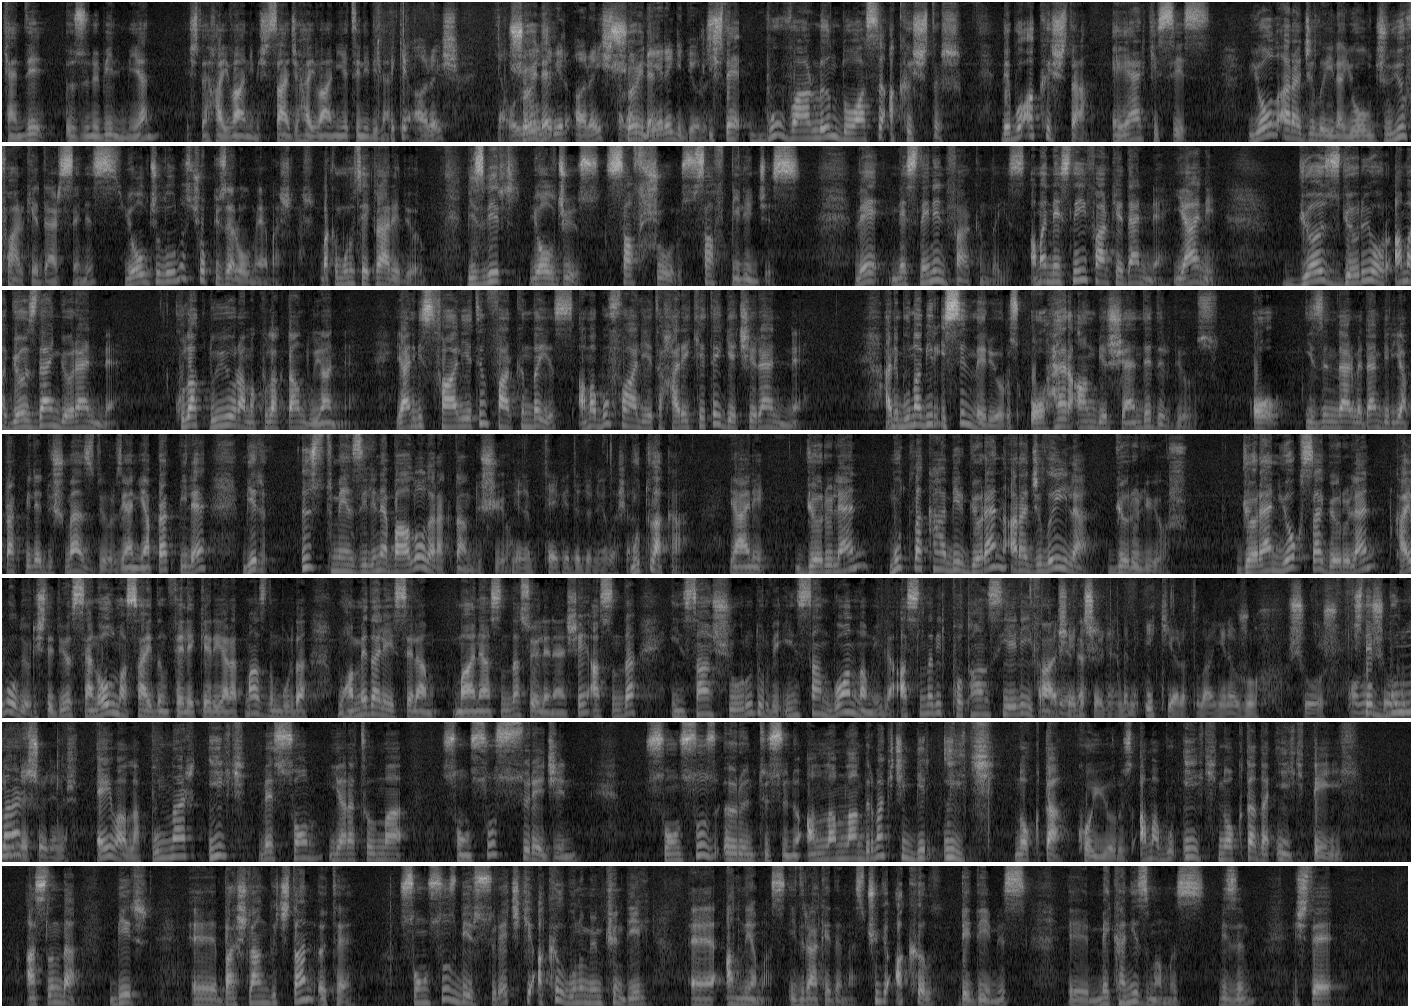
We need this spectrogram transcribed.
Kendi özünü bilmeyen işte hayvan imiş. Sadece hayvaniyetini bilen. Peki arayış? Ya o yolda bir arayış da var. Bir yere gidiyoruz. İşte bu varlığın doğası akıştır. Ve bu akışta eğer ki siz yol aracılığıyla yolcuyu fark ederseniz yolculuğunuz çok güzel olmaya başlar. Bakın bunu tekrar ediyorum. Biz bir yolcuyuz. Saf şuuruz, saf bilinciz. Ve nesnenin farkındayız. Ama nesneyi fark eden ne? Yani göz görüyor ama gözden gören ne? Kulak duyuyor ama kulaktan duyan ne? Yani biz faaliyetin farkındayız ama bu faaliyeti harekete geçiren ne? Hani buna bir isim veriyoruz. O her an bir şendedir diyoruz. O izin vermeden bir yaprak bile düşmez diyoruz. Yani yaprak bile bir üst menziline bağlı olaraktan düşüyor. Yine tevhide dönüyor başa. Mutlaka. Yani görülen mutlaka bir gören aracılığıyla görülüyor. Gören yoksa görülen kayboluyor. İşte diyor sen olmasaydın felekleri yaratmazdın. Burada Muhammed Aleyhisselam manasında söylenen şey aslında insan şuurudur ve insan bu anlamıyla aslında bir potansiyeli ifade Şeyde eder. söylenir değil mi? İlk yaratılan yine ruh, şuur, onun İşte bunlar- söylenir. Eyvallah. Bunlar ilk ve son yaratılma sonsuz sürecin sonsuz örüntüsünü anlamlandırmak için bir ilk nokta koyuyoruz. Ama bu ilk nokta da ilk değil. Aslında bir e, başlangıçtan öte sonsuz bir süreç ki akıl bunu mümkün değil e, anlayamaz, idrak edemez. Çünkü akıl dediğimiz e, mekanizmamız bizim işte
